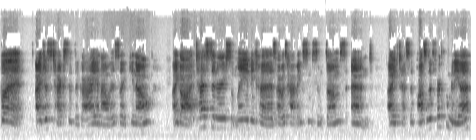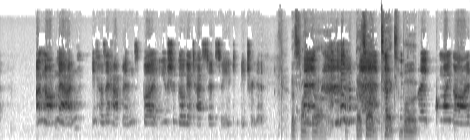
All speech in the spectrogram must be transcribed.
but I just texted the guy and I was like, you know, I got tested recently because I was having some symptoms and I tested positive for chlamydia. I'm not mad because it happens, but you should go get tested so you can be treated. That's like uh, that's like textbook. Like, oh my god,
